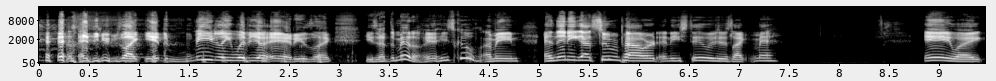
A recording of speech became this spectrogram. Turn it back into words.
and you like it immediately with your head. He's like, he's at the middle. Yeah, he's cool. I mean, and then he got super powered, and he still was just like, meh. Anyway,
